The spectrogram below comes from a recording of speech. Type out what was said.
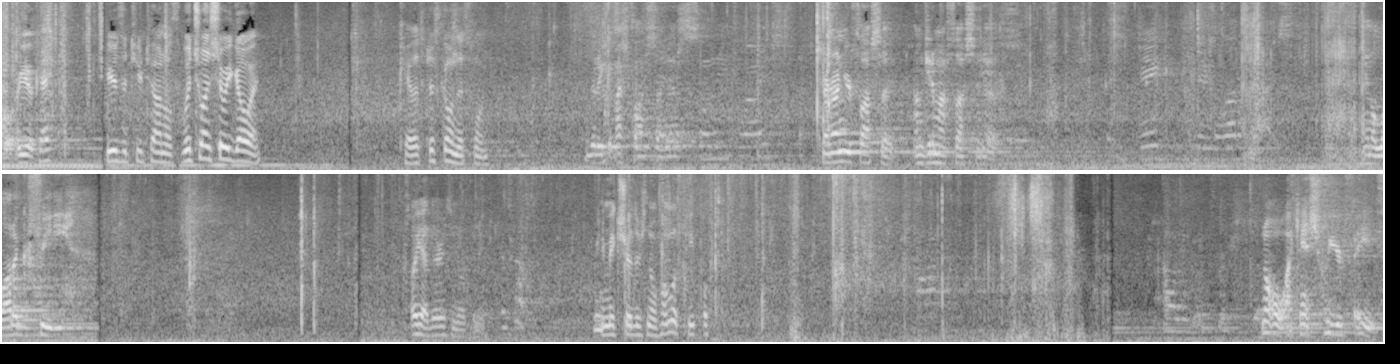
Are you okay? Here's the two tunnels. Which one should we go in? Okay, let's just go in this one. I'm gonna get my flashlight out. So many flies. Turn on your flashlight. I'm getting my flashlight out. And a lot of flies. And a lot of graffiti. Oh yeah, there is an opening. We need to make sure there's no homeless people. I want to go first. No, I can't show your face.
